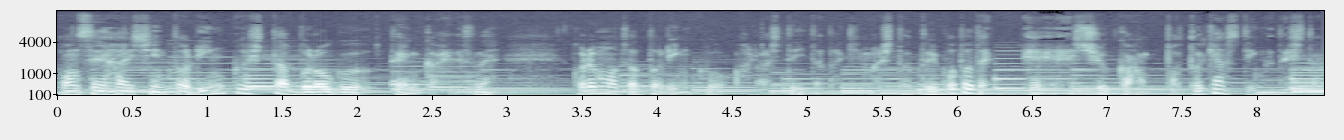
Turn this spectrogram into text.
音声配信とリンクしたブログ展開ですね。これもちょっとリンクを貼らせていただきました。ということで、えー、週刊ポッドキャスティングでした。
